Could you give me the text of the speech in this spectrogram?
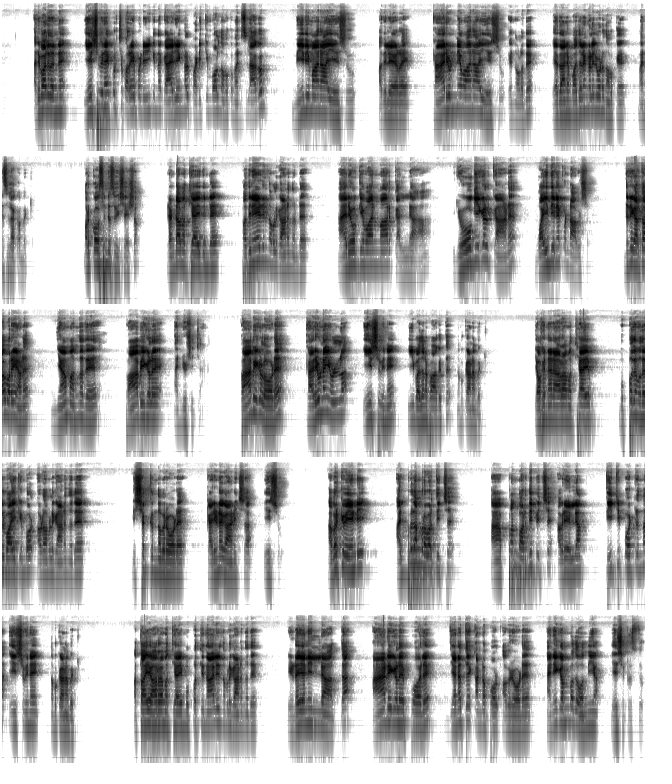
അതുപോലെ തന്നെ യേശുവിനെ കുറിച്ച് പറയപ്പെട്ടിരിക്കുന്ന കാര്യങ്ങൾ പഠിക്കുമ്പോൾ നമുക്ക് മനസ്സിലാകും. നീതിമാനായ യേശു അതിലേറെ കാരുണ്യവാനായ യേശു എന്നുള്ളത് ഏതാനും വചനങ്ങളിലൂടെ നമുക്ക് മനസ്സിലാക്കാൻ പറ്റും. മർക്കോസിന്റെ സുവിശേഷം രണ്ടാം അധ്യായത്തിന്റെ പതിനേഴിൽ നമ്മൾ കാണുന്നുണ്ട്. ആരോഗ്യവാന്മാർക്കല്ല രോഗികൾക്കാണ് വൈദ്യനെ കൊണ്ട് ആവശ്യം. എന്നിട്ട് കർത്താവ് പറയാണ് ഞാൻ വന്നത് പാപികളെ അന്വേഷിച്ചാണ്. പാപികളോട് കരുണയുള്ള യേശുവിനെ ഈ വചനഭാഗത്ത് നമുക്ക് കാണാൻ പറ്റും. യോഹന്നാൻ ആറാം അധ്യായം മുപ്പത് മുതൽ വായിക്കുമ്പോൾ അവിടെ നമ്മൾ കാണുന്നത് വിശക്കുന്നവരോട് കരുണ കാണിച്ച യേശു. അവർക്ക് വേണ്ടി അത്ഭുതം പ്രവർത്തിച്ച് ആ അപ്പം വർദ്ധിപ്പിച്ച് അവരെല്ലാം തീറ്റിപ്പോറ്റുന്ന യേശുവിനെ നമുക്ക് കാണാൻ പറ്റും. അത്തായി ആറാം അധ്യായം മുപ്പത്തിനാലിൽ നമ്മൾ കാണുന്നത് ഇടയനില്ലാത്ത ആടുകളെ പോലെ ജനത്തെ കണ്ടപ്പോൾ അവരോട് അനുകമ്പ തോന്നിയ യേശു ക്രിസ്തു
